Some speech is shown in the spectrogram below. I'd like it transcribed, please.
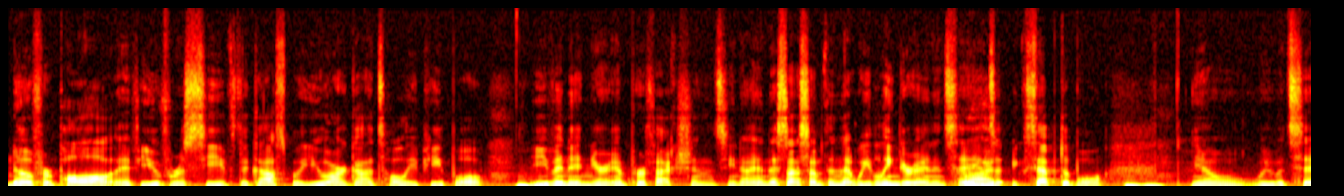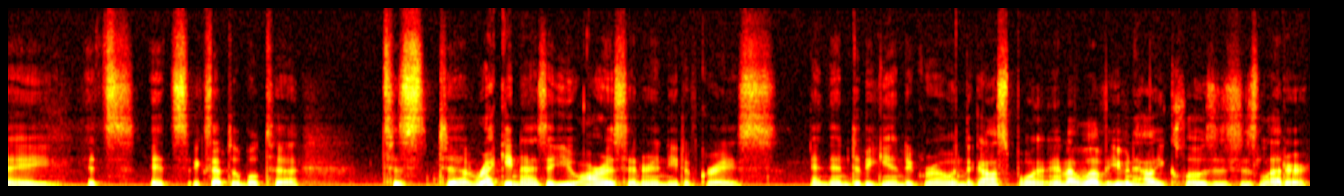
no, for Paul, if you've received the gospel, you are God's holy people, Mm-hmm. even in your imperfections. You know, and that's not something that we linger in and say Right. it's acceptable. Mm-hmm. You know, we would say it's it's acceptable to to to recognize that you are a sinner in need of grace. And then to begin to grow in the gospel. And I love even how he closes his letter.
